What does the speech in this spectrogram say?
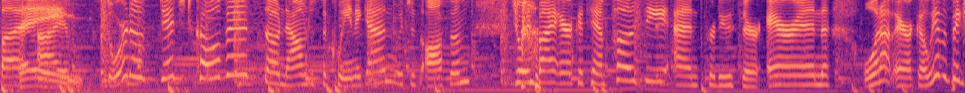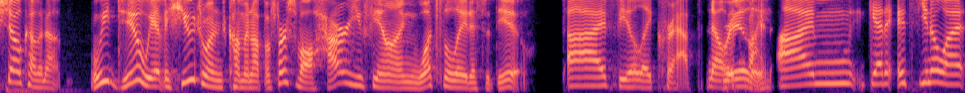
but Hey. I'm sort of ditched COVID, so now I'm just a queen again, which is awesome. Joined by Erica Tamposi and producer Aaron. What up, Erica? We have a big show coming up. We do. We have a huge one coming up. But first of all, how are you feeling? What's the latest with you? I feel like crap. No, it's Really? fine. I'm getting it's you know what?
